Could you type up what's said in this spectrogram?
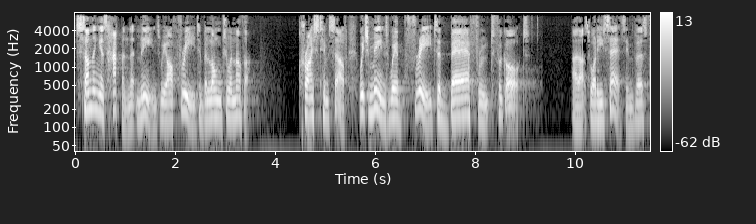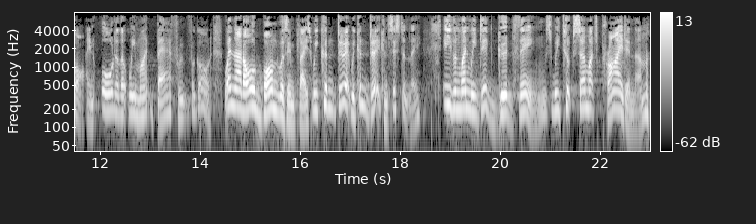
Something has happened that means we are free to belong to another. Christ himself, which means we're free to bear fruit for God. Uh, that's what he says in verse 4, in order that we might bear fruit for God. When that old bond was in place, we couldn't do it. We couldn't do it consistently. Even when we did good things, we took so much pride in them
